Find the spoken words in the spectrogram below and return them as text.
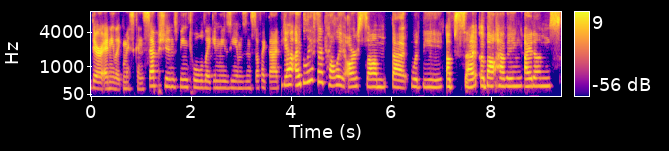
there are any like misconceptions being told like in museums and stuff like that. Yeah, I believe there probably are some that would be upset about having items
